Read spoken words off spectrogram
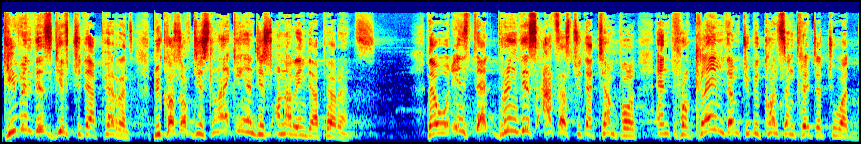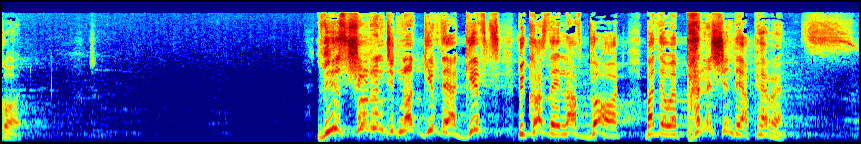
giving this gift to their parents because of disliking and dishonoring their parents. They would instead bring these answers to the temple and proclaim them to be consecrated toward God. These children did not give their gifts because they loved God, but they were punishing their parents.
